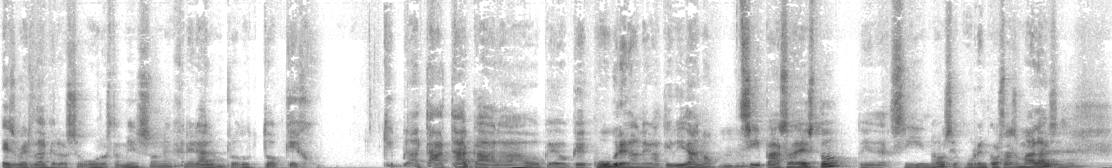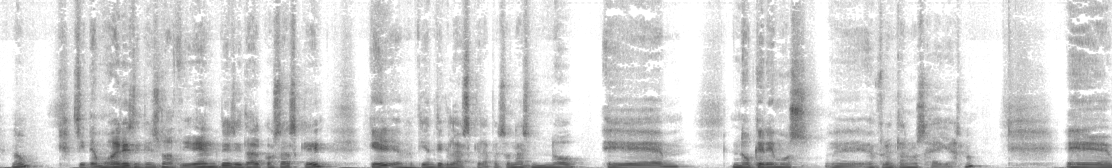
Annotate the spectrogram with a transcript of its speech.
Es verdad que los seguros también son en general un producto que, que ata- ataca la- o, que, o que cubre la negatividad, ¿no? Si pasa esto, sí, ¿no? Se ocurren cosas malas, ¿no? Si te mueres, si tienes un accidente y tal, cosas que, que efectivamente que las, que las personas no, eh, no queremos eh, enfrentarnos a ellas, ¿no? Eh,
